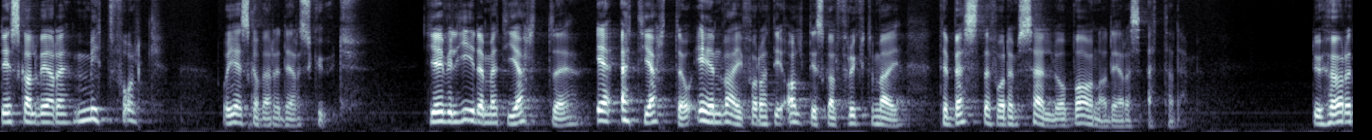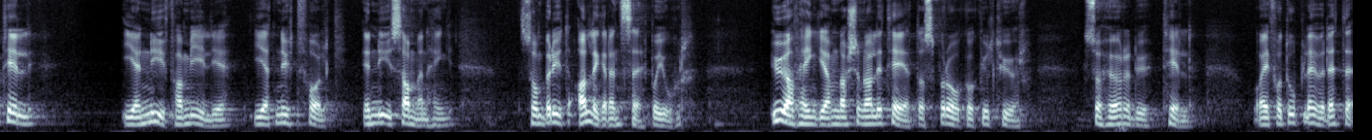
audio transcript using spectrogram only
Det skal være mitt folk, og jeg skal være deres Gud. Jeg vil gi dem et hjerte, ett hjerte og én vei for at de alltid skal frykte meg, til beste for dem selv og barna deres etter dem. Du hører til i en ny familie, i et nytt folk, en ny sammenheng, som bryter alle grenser på jord. Uavhengig av nasjonalitet og språk og kultur, så hører du til. Og Jeg har fått oppleve dette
